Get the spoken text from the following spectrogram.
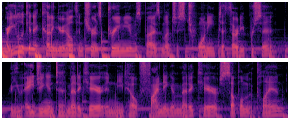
Are you looking at cutting your health insurance premiums by as much as 20 to 30%? Are you aging into Medicare and need help finding a Medicare supplement plan?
